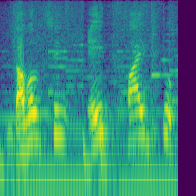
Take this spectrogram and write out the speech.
double three eight five two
